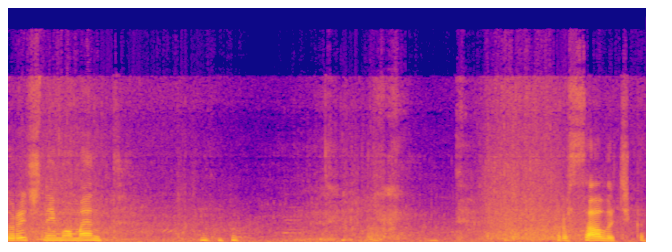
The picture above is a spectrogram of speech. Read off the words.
Історичний момент. Русалочка.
